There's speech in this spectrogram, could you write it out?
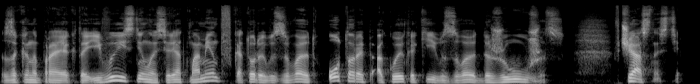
законопроекта и выяснилось ряд моментов, которые вызывают оторопь, а кое-какие вызывают даже ужас. В частности,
